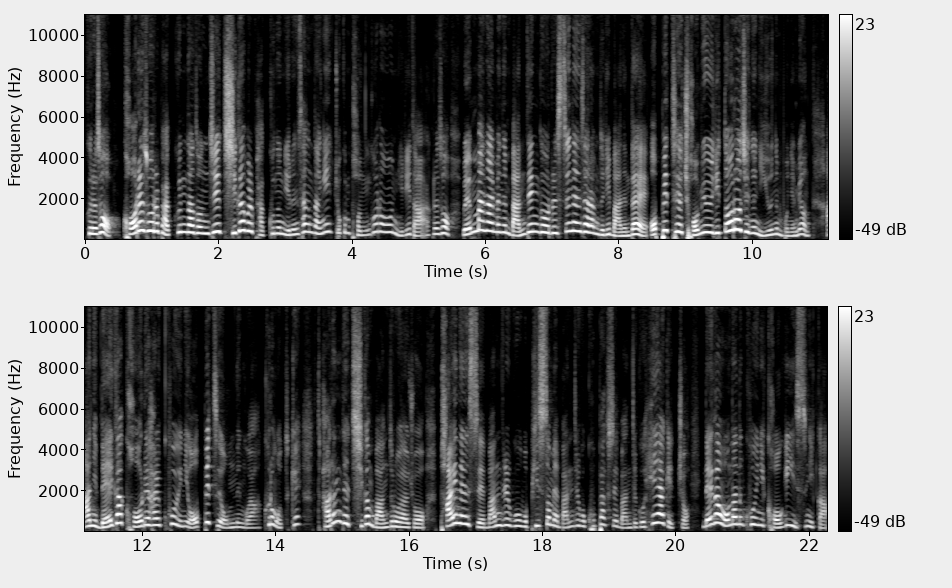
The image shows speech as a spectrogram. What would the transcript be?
그래서 거래소를 바꾼다든지 지갑을 바꾸는 일은 상당히 조금 번거로운 일이다. 그래서 웬만하면은 만든 거를 쓰는 사람들이 많은데 업비트의 점유율이 떨어지는 이유는 뭐냐면 아니 내가 거래할 코인이 업비트에 없는 거야. 그럼 어떻게? 다른 데 지갑 만들어야죠. 바이낸스에 만들고 뭐 빗썸에 만들고 코팍스에 만들고 해야겠죠. 내가 원하는 코인이 거기 있으니까.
